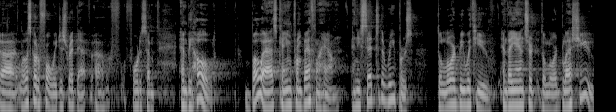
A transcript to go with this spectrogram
Uh, well, let's go to 4. We just read that, uh, 4 to 7. And behold, Boaz came from Bethlehem, and he said to the reapers, The Lord be with you. And they answered, The Lord bless you.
